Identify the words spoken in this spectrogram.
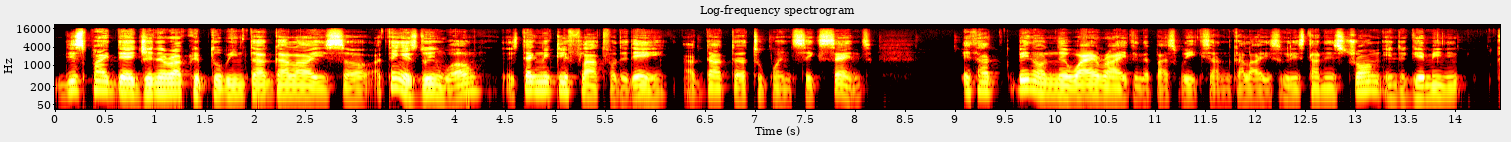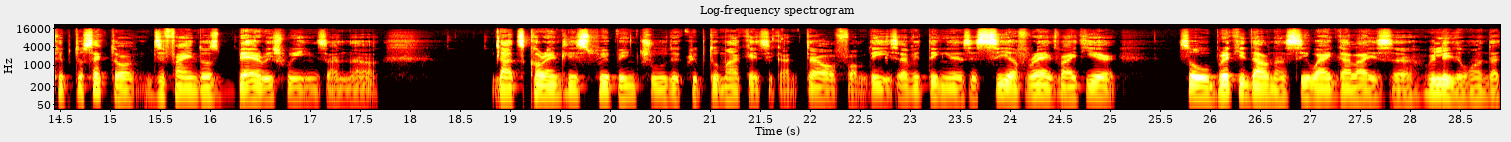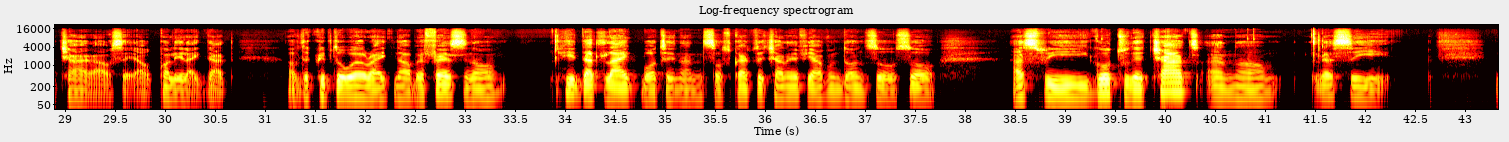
Despite the general crypto winter, Gala is, uh, I think, it's doing well. It's technically flat for the day at that uh, 2.6 cents. It had been on a wire ride in the past weeks, and Gala is really standing strong in the gaming crypto sector, defying those bearish winds, and uh, that's currently sweeping through the crypto markets. You can tell from this, everything is a sea of red right here. So we'll break it down and see why Gala is uh, really the wonder child, I'll say, I'll call it like that, of the crypto world right now. But first, you know, hit that like button and subscribe to the channel if you haven't done so. So as we go to the chart and um, let's see,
